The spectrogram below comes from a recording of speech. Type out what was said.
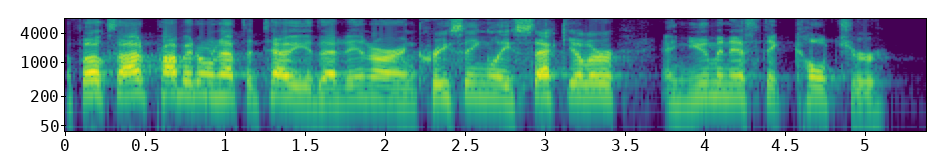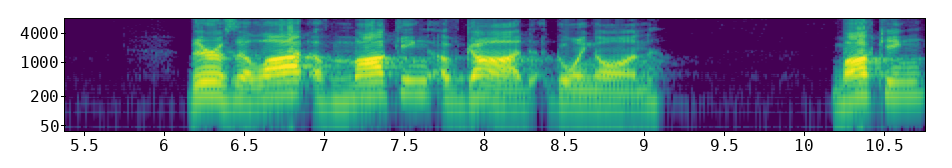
Now, folks, I probably don't have to tell you that in our increasingly secular and humanistic culture, there is a lot of mocking of God going on, mocking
